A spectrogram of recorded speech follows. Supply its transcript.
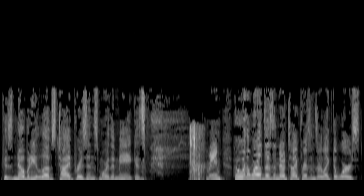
because nobody loves Thai prisons more than me. Because, I mean, who in the world doesn't know Thai prisons are like the worst?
